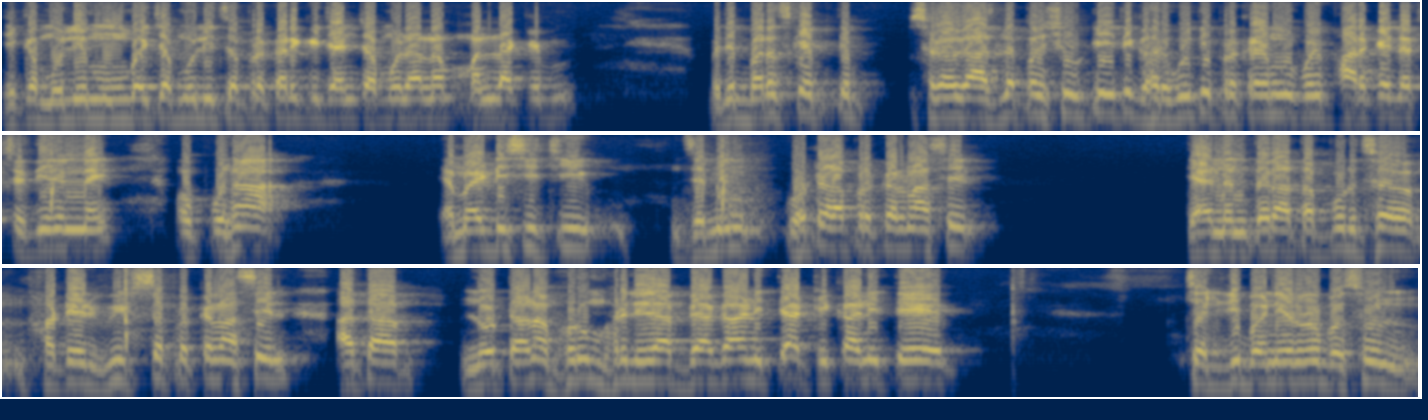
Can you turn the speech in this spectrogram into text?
एका मुली मुंबईच्या मुलीचं प्रकार की ज्यांच्या मुलांना म्हणला की म्हणजे बरंच काही ते सगळं गाजलं पण शेवटी ते घरगुती प्रकरण म्हणून कोणी फार काही लक्ष दिलेलं नाही. मग पुन्हा एमआयडीसीची जमीन घोटाळा प्रकरण असेल त्यानंतर आता पुढचं हॉटेल वीटचं प्रकरण असेल. आता नोटांना भरून भरलेल्या बॅगा आणि त्या ठिकाणी ते चड्डी बनेरवर बसून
